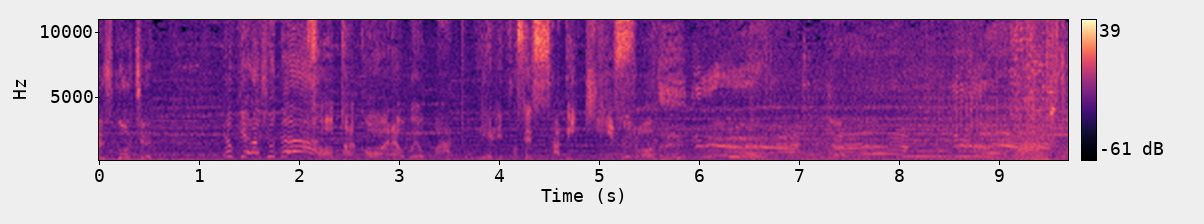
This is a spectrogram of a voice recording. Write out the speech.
Me escute! Eu quero ajudar! Solta agora ou eu mato ele, você sabe disso.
